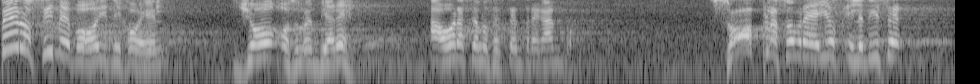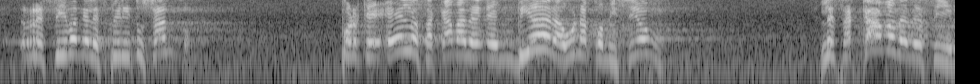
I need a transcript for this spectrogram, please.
Pero si me voy, dijo él, yo os lo enviaré. Ahora se los está entregando. Sopla sobre ellos y les dice, reciban el Espíritu Santo. Porque Él los acaba de enviar a una comisión. Les acaba de decir,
